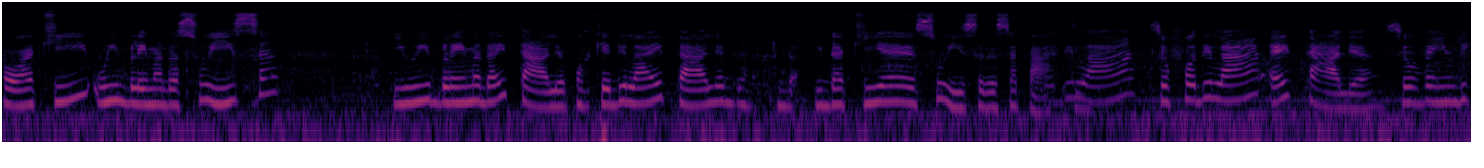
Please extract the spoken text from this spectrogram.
Ó, aqui o emblema da Suíça e o emblema da Itália, porque de lá é Itália e daqui é Suíça, dessa parte. De lá, se eu for de lá, é Itália. Se eu venho de,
